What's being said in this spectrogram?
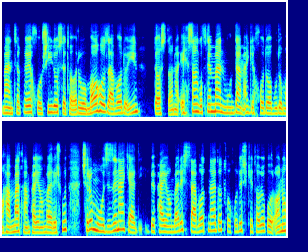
منطق خورشید و ستاره و ماه و زوال و این داستانا. احسان گفته من موندم اگه خدا بود و محمد هم پیامبرش بود چرا معجزه نکردی؟ به پیامبرش سواد نداد تا خودش کتاب قرآن رو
